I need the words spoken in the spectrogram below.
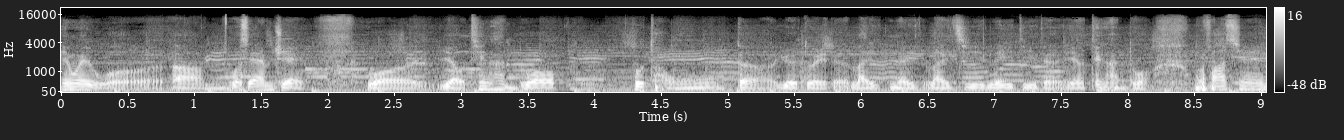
因为我啊，我是 MJ，我有听很多不同的乐队的，来来来自内地的也有听很多。我发现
